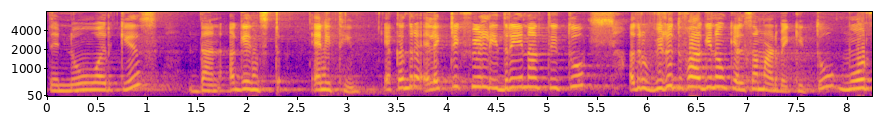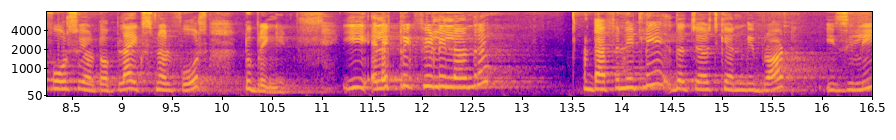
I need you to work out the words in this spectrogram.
then no work is done against anything ಯಾಕಂದರೆ ಎಲೆಕ್ಟ್ರಿಕ್ ಫೀಲ್ಡ್ ಇದ್ರೆ ಏನಾಗ್ತಿತ್ತು? ಅದ್ರ ವಿರುದ್ಧವಾಗಿ ನಾವು ಕೆಲಸ ಮಾಡಬೇಕಿತ್ತು. More force you have to apply external force to bring it ಈ ಎಲೆಕ್ಟ್ರಿಕ್ ಫೀಲ್ಡ್ ಇಲ್ಲ ಅಂದರೆ definitely the charge can be brought easily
